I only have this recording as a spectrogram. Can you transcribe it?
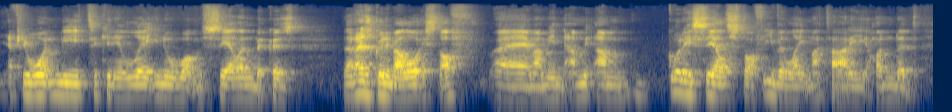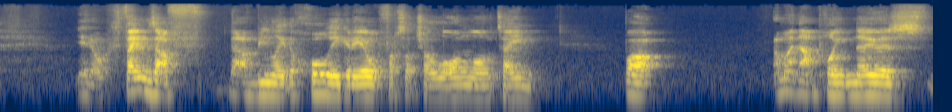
if you want me to kind of let you know what I'm selling because there is going to be a lot of stuff. Um, I mean, I'm, I'm going to sell stuff even like my Atari 800. You know, things that have that have been like the holy grail for such a long, long time. But I'm at that point now. Is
